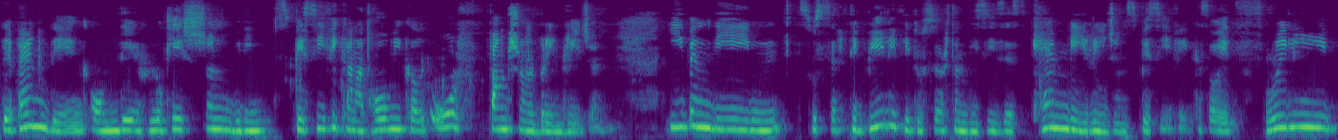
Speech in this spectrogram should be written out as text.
depending on their location within specific anatomical or functional brain region. Even the mm, susceptibility to certain diseases can be region specific. So it's really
